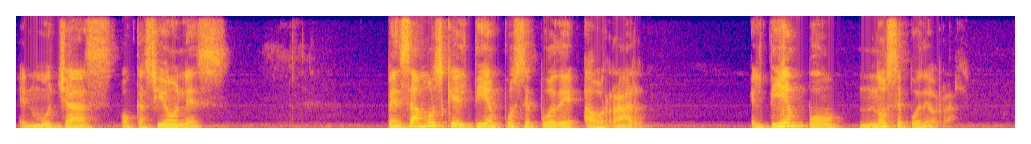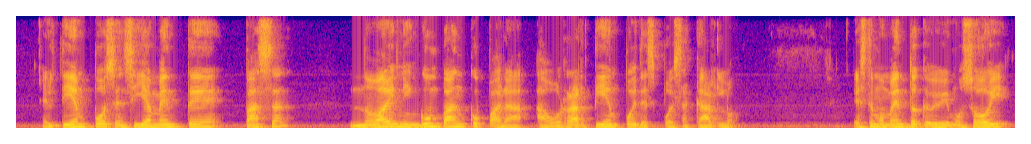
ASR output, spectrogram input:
En muchas ocasiones pensamos que el tiempo se puede ahorrar. El tiempo no se puede ahorrar. El tiempo sencillamente pasa no hay ningún banco para ahorrar tiempo y después sacarlo. Este momento que vivimos hoy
